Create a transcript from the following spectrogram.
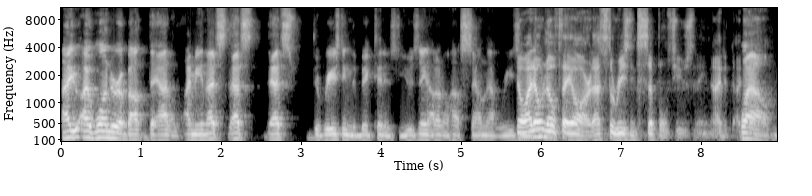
I, I wonder about that. I mean, that's that's that's the reasoning the Big Ten is using. I don't know how sound that reasoning. No, I don't know if they are. That's the reasoning Sipple's using. I, I well,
